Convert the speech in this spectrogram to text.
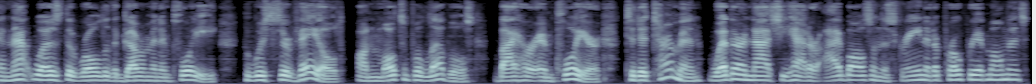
and that was the role of the government employee who was surveilled on multiple levels by her employer to determine whether or not she had her eyeballs on the screen at appropriate moments,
